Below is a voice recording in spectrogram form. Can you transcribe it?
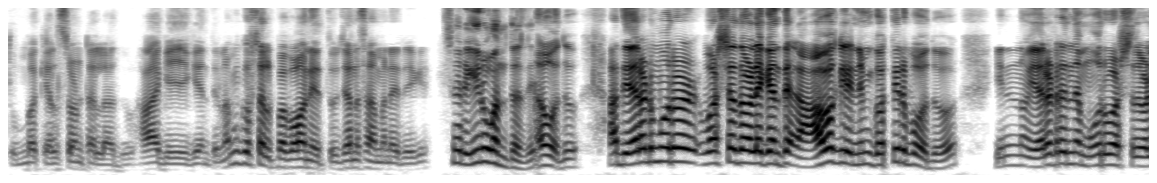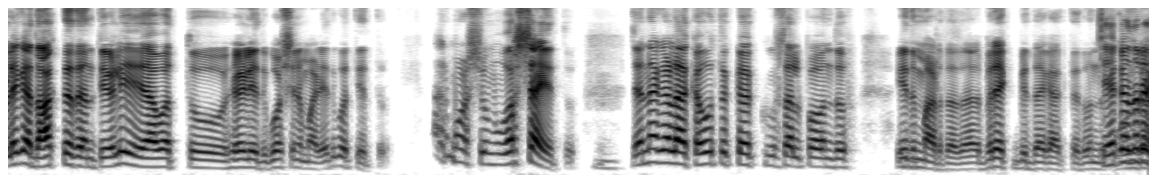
ತುಂಬಾ ಕೆಲಸ ಉಂಟಲ್ಲ ಅದು. ಹಾಗೆ ಹೀಗೆ ಅಂತ ನಮಗೂ ಸ್ವಲ್ಪ ಭಾವನೆ ಇತ್ತು ಜನಸಾಮಾನ್ಯರಿಗೆ. ಸರಿ ಇರುವಂತದ್ದು? ಹೌದು. ಅದು ಎರಡು ಮೂರು ವರ್ಷದೊಳಗೆ ಅಂತ ಆವಾಗಲೇ ನಿಮ್ಗೆ ಗೊತ್ತಿರ್ಬೋದು ಇನ್ನು ಎರಡರಿಂದ ಮೂರು ವರ್ಷದೊಳಗೆ ಅದಾಗ್ತದೆ ಆಗ್ತದೆ ಅಂತೇಳಿ ಅವತ್ತು ಹೇಳಿದ್ದು ಘೋಷಣೆ ಮಾಡಿದ್ದು ಗೊತ್ತಿತ್ತು. ಆಲ್ಮೋಸ್ಟ್ ವರ್ಷ ಆಯ್ತು. ಜನಗಳ ಕೌತುಕಕ್ಕೂ ಸ್ವಲ್ಪ ಒಂದು ಇದು ಮಾಡ್ತದ ಬ್ರೇಕ್ ಬಿದ್ದಾಗ ಆಗ್ತದೆ ಒಂದು ಯಾಕಂದ್ರೆ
